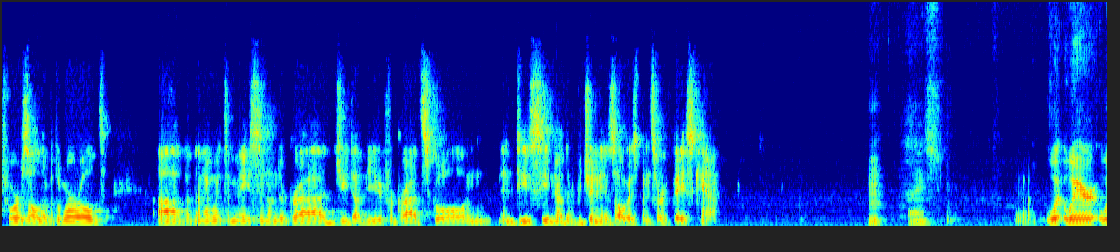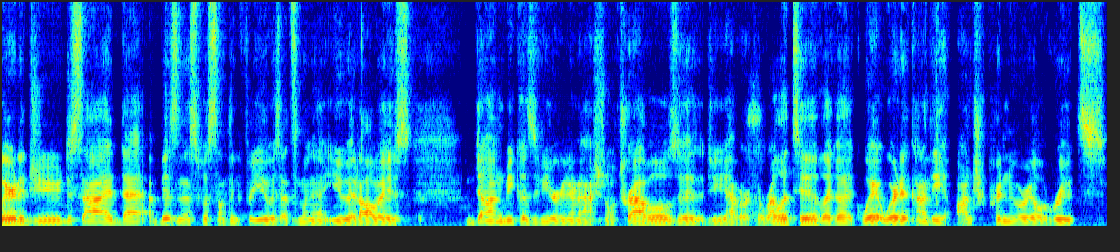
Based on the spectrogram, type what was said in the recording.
tours all over the world. Uh, but then I went to Mason undergrad, GW for grad school, and, and DC, Northern Virginia has always been sort of base camp. Hmm. Nice. Yeah. Where where did you decide that a business was something for you? Is that something that you had always done because of your international travels? Uh, do you have like a relative? Like like where where did kind of the entrepreneurial roots?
